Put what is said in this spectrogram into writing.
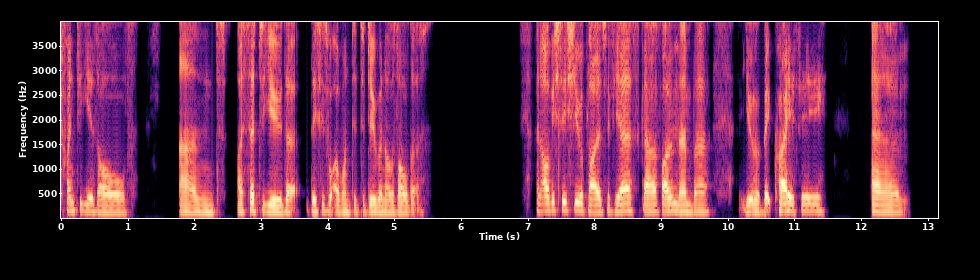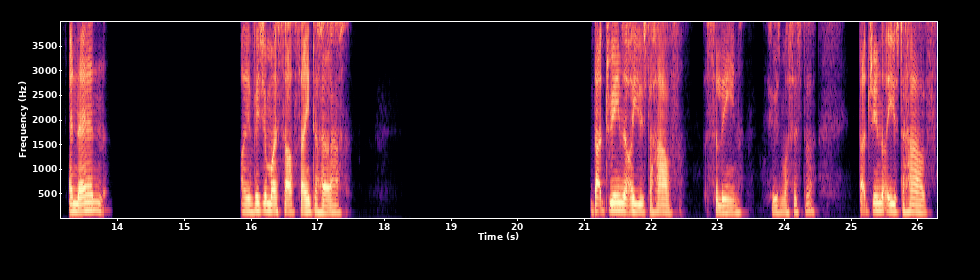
20 years old, and I said to you that this is what I wanted to do when I was older? And obviously, she replies with, Yes, Gareth, I remember. You were a bit crazy. Um, and then I envision myself saying to her, That dream that I used to have, Celine, who's my sister, that dream that I used to have,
